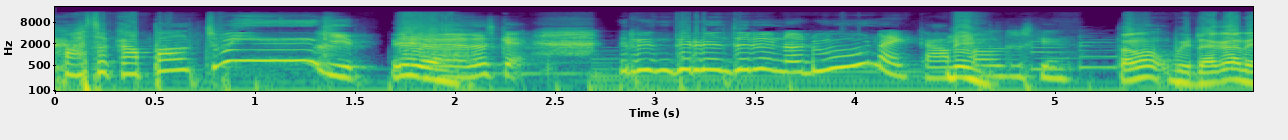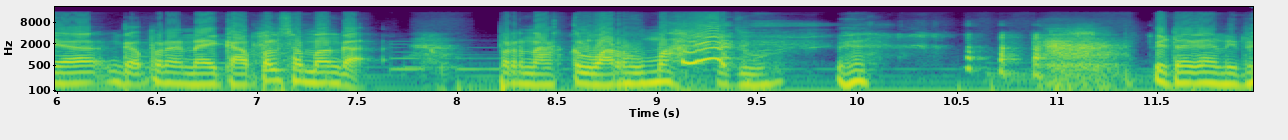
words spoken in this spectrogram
masuk kapal cuing gitu. Iya. Terus kayak turun turun turun aduh naik kapal terus kayak Tolong bedakan ya, nggak pernah naik kapal sama nggak pernah keluar rumah gitu. bedakan itu.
